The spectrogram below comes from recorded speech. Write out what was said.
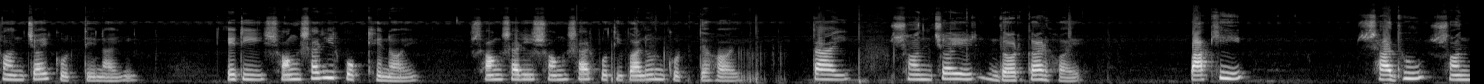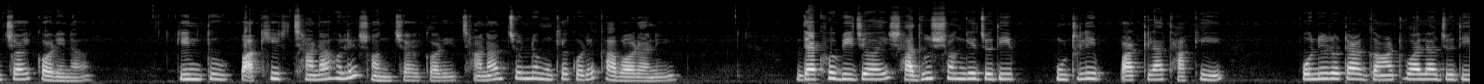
সঞ্চয় করতে নাই। এটি সংসারীর পক্ষে নয়, সংসারীর সংসার প্রতিপালন করতে হয়। তাই সঞ্চয়ের দরকার হয়। পাখি সাধু সঞ্চয় করে না, কিন্তু পাখির ছানা হলে সঞ্চয় করে, ছানার জন্য মুখে করে খাবার আনে। দেখো বিজয়, সাধুর সঙ্গে যদি পুঁটলি পাতলা থাকে, পনেরোটা গাঁটওয়ালা যদি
